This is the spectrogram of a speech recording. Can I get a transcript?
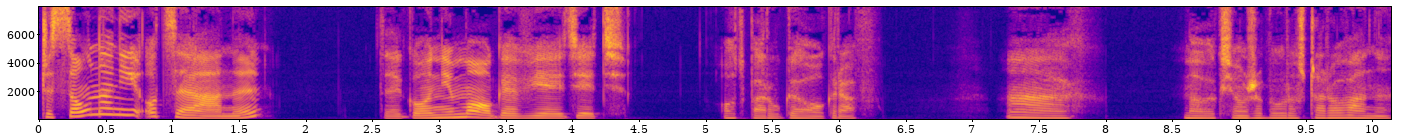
Czy są na niej oceany? Tego nie mogę wiedzieć, odparł geograf. Ach, mały książę był rozczarowany.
